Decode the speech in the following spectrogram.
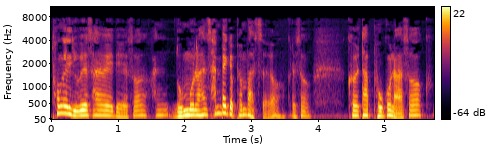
통일 이후의 사회에 대해서 한 논문을 한 300여 편 봤어요. 그래서 그걸 다 보고 나서 그,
